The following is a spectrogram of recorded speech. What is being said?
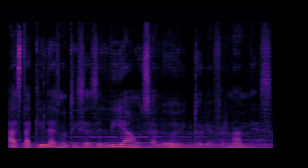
Hasta aquí las noticias del día. Un saludo de Victoria Fernández.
